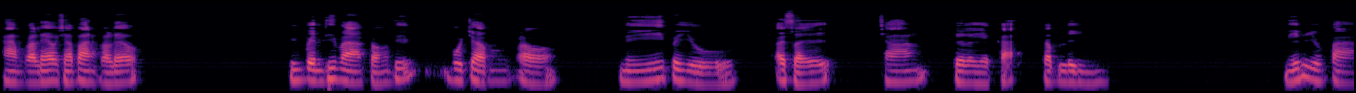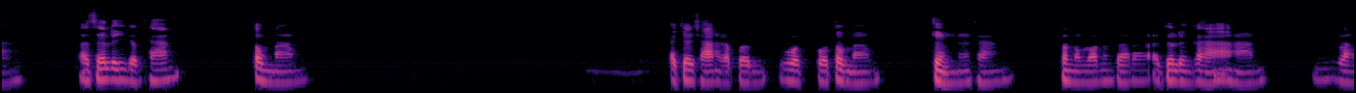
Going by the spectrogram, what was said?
ห้ามก็แล้วชาวบ้านก็แล้ว จึงเป็นที่มาของที่บูชาเราหนีไปอยู่อาศัยช้างเจรยกะกับลิง หนีไปอยู่ป่า อาศัยลิงกับช้างต้มน้ำไอ้เจ้าช้างกับตนพวกพวกต้มน้ำเก่งนะช้างต้มน้ำร้อนน้ำตาลไอ้เจ้าเลืองก็หาอาหารหลัง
